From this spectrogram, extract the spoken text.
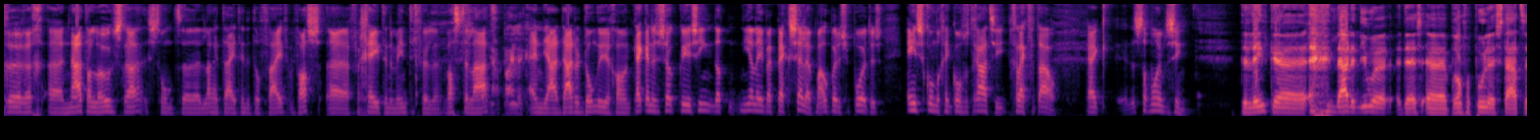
treurig. Uh, Nathan Loostra stond lange tijd in de top 5, was vergeten hem in te vullen, was te laat. Ja, pijnlijk. En ja, daardoor donder je gewoon. Kijk, en dus ook kun je zien dat niet alleen bij PEC zelf, maar ook bij de supporters, één seconde geen concentratie, gelijk fataal. Kijk, dat is toch mooi om te zien. De link naar de nieuwe de, Bram van Poelen staat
